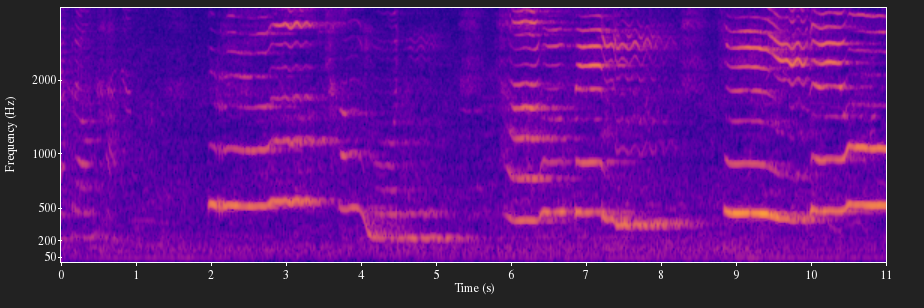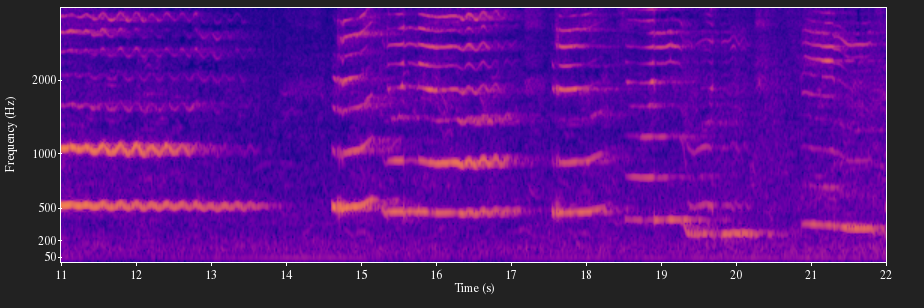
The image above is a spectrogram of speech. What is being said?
นักร้องค่ะรักทั้งหมด ทั้งสิ้นที่ได้โอนรักนวลนางรักจนหมด สิ้นใจ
